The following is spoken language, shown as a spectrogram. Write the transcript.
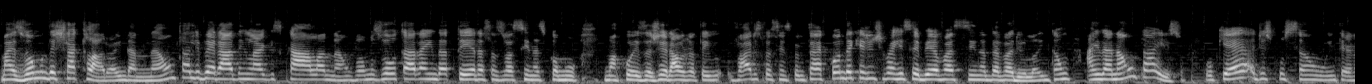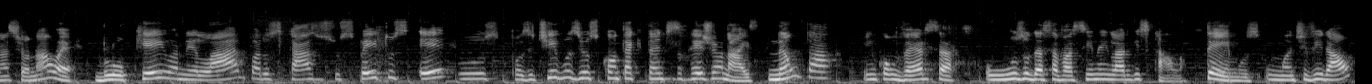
Mas vamos deixar claro, ainda não está liberada em larga escala, não. Vamos voltar ainda a ter essas vacinas como uma coisa geral. Já teve vários pacientes perguntar quando é que a gente vai receber a vacina da varíola. Então, ainda não está isso. O que é a discussão internacional é bloqueio anelar para os casos suspeitos e os positivos e os contactantes regionais. Não está em conversa o uso dessa vacina em larga escala. Temos um antiviral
